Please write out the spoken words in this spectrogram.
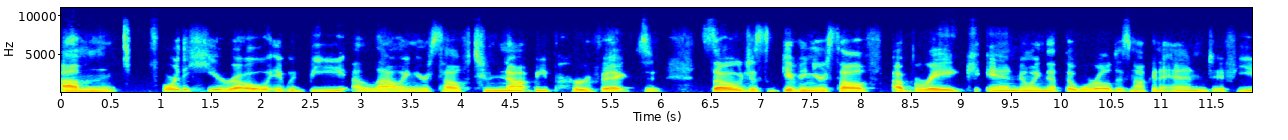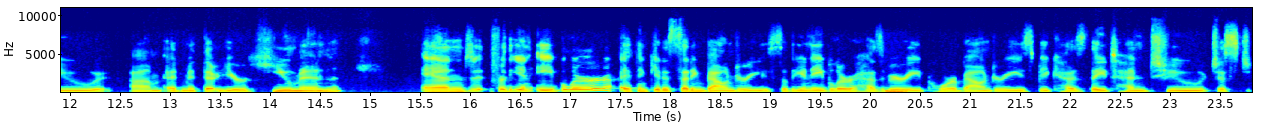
Um, for the hero, it would be allowing yourself to not be perfect. So just giving yourself a break and knowing that the world is not going to end if you um, admit that you're human. And for the enabler, I think it is setting boundaries. So the enabler has mm-hmm. very poor boundaries because they tend to just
